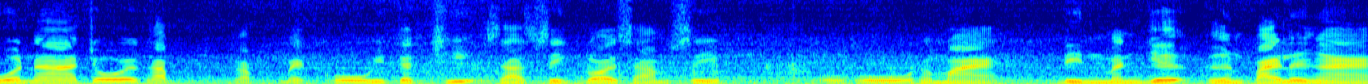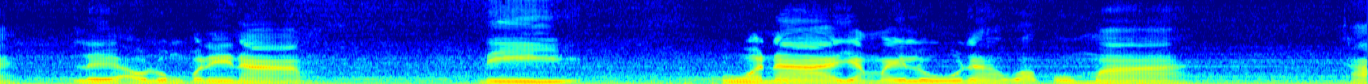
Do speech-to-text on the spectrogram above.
หัวหน้าโจ้ยครับ กับแมคโครฮิตาชิซาซิกร้อยสามสิบโอ้โหทำไม ดินมันเยอะเกินไปหรือไง เลยเอาลงไปในน้ำนี่หัวหน้ายังไม่รู้นะว่าผมมา ถ้า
